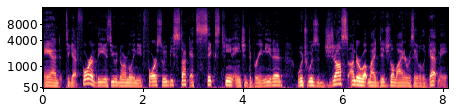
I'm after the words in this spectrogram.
And to get four of these, you would normally need four, so we'd be stuck at 16 ancient debris needed, which was just under what my digital miner was able to get me.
